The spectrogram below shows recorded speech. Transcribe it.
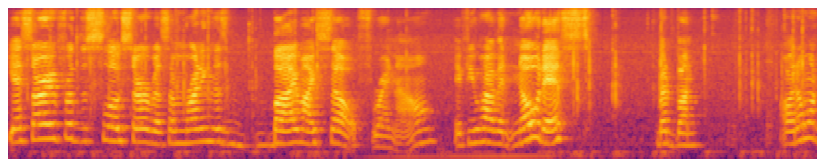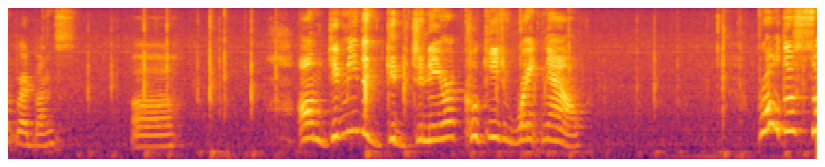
Yeah, sorry for the slow service. I'm running this by myself right now. If you haven't noticed. Red bun. Oh, I don't want bread buns. Uh. Um, give me the generic cookies right now. Bro, there's so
